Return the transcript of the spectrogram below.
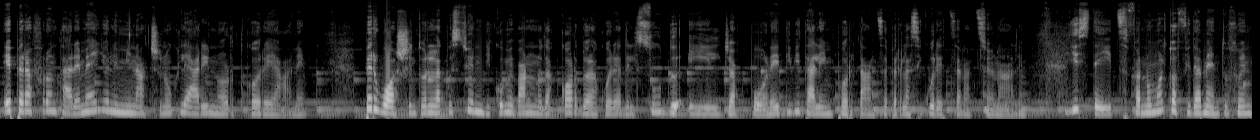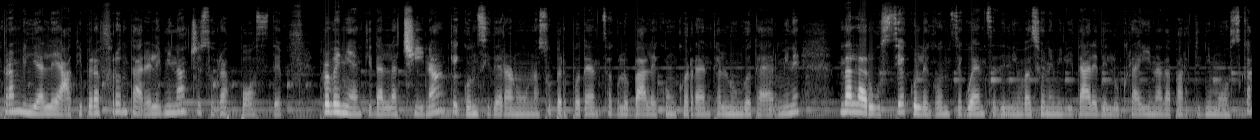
e per affrontare meglio le minacce nucleari nordcoreane. Per Washington la questione di come vanno d'accordo la Corea del Sud e il Giappone è di vitale importanza per la sicurezza nazionale. Gli States fanno molto affidamento su entrambi gli alleati per affrontare le minacce sovrapposte, provenienti dalla Cina, che considerano una superpotenza globale concorrente a lungo termine, dalla Russia, con le conseguenze dell'invasione militare dell'Ucraina da parte di Mosca,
